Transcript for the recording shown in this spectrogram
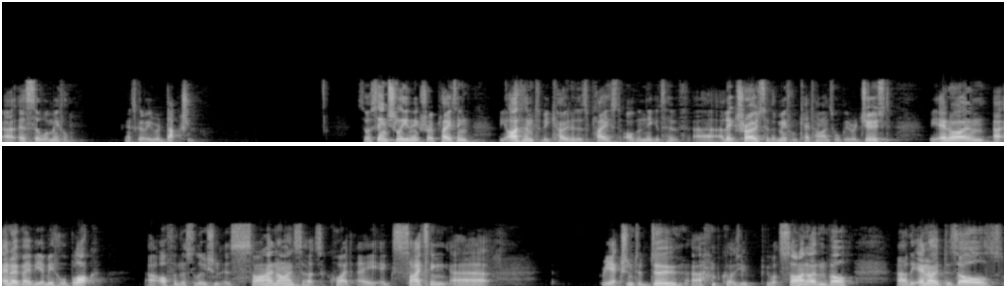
uh, as silver metal. That's going to be reduction. So essentially in electroplating, the item to be coated is placed on the negative uh, electrode, so the metal cations will be reduced. The anode, uh, anode may be a metal block. Uh, often the solution is cyanide, so it's quite a exciting uh, reaction to do uh, because you've got cyanide involved. Uh, the anode dissolves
